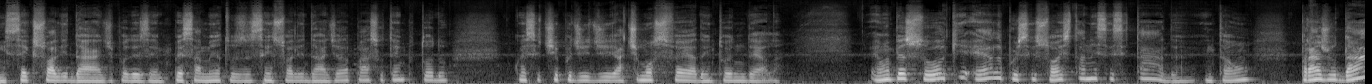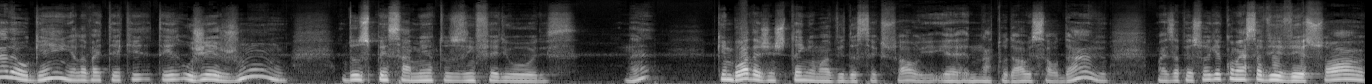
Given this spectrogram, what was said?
em sexualidade, por exemplo, pensamentos de sensualidade, ela passa o tempo todo com esse tipo de, de atmosfera em torno dela. É uma pessoa que ela por si só está necessitada. Então, para ajudar alguém, ela vai ter que ter o jejum dos pensamentos inferiores, né? Porque embora a gente tenha uma vida sexual e é natural e saudável, mas a pessoa que começa a viver só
